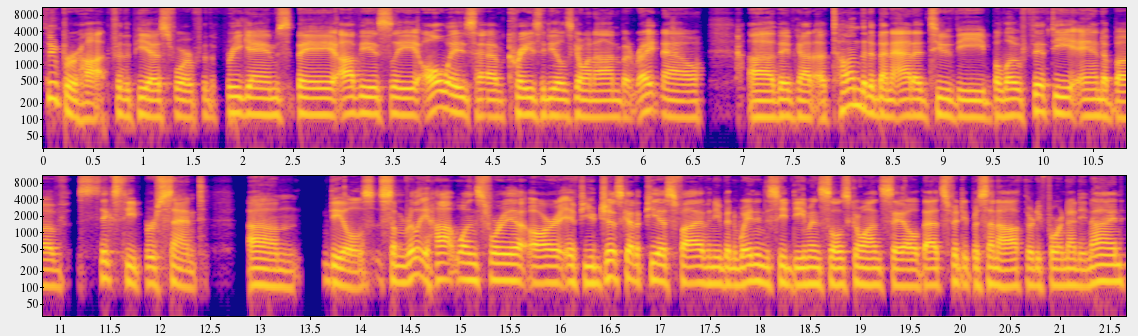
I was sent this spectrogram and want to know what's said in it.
Super Hot for the PS4 for the free games. They obviously always have crazy deals going on, but right now uh, they've got a ton that have been added to the below 50 and above 60% um, deals. Some really hot ones for you are if you just got a PS5 and you've been waiting to see Demon Souls go on sale, that's 50% off, $34.99.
